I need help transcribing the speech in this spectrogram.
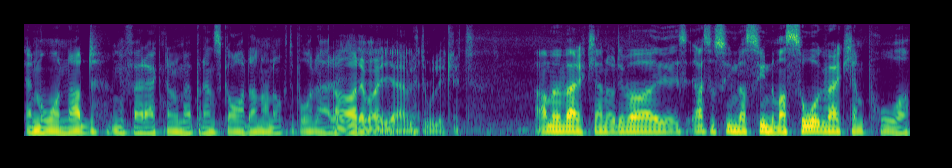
en månad ungefär räknar de med på den skadan han åkte på där. Ja, det var jävligt olyckligt. Ja men verkligen och det var alltså så himla synd man såg verkligen på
